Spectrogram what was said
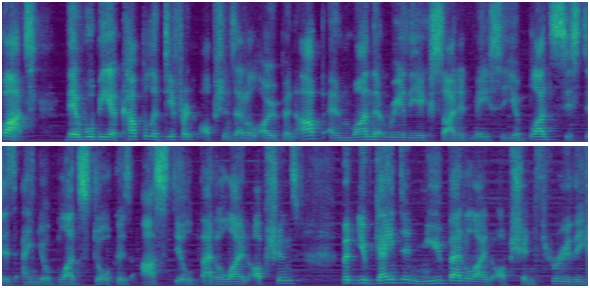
But there will be a couple of different options that'll open up, and one that really excited me. So, your Blood Sisters and your Blood Stalkers are still battle line options, but you've gained a new battle line option through the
